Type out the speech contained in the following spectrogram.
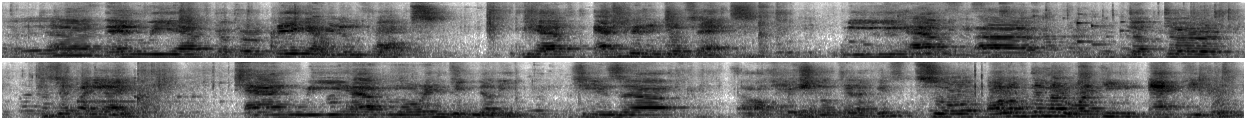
Uh, then we have Dr. Craig Avidan Fox. We have Ashley Nichols Sachs. We have uh, Dr. Stephanie Ike. And we have Maureen Kindali. She is a a occupational therapist. So all of them are working at people.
